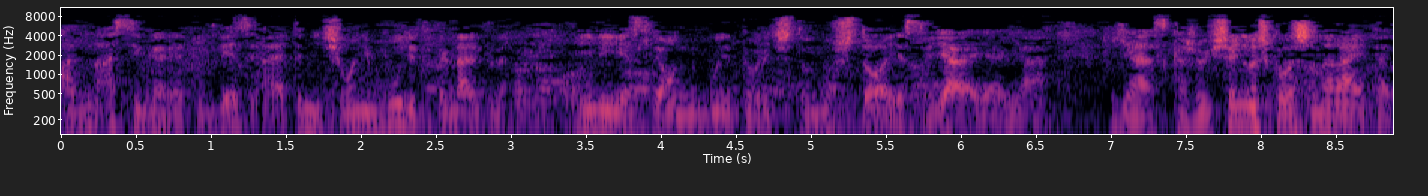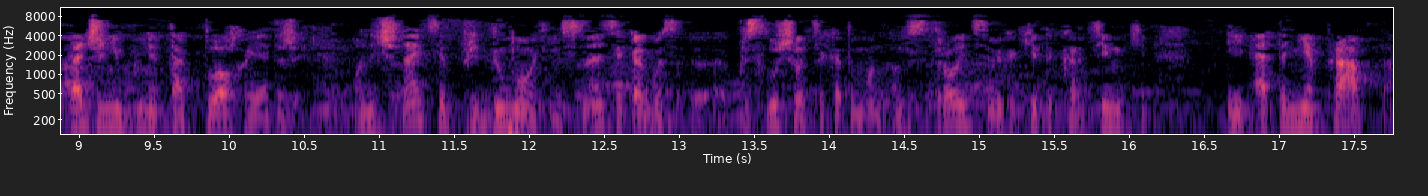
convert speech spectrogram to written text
одна сигарета, две сигареты, это ничего не будет, и так далее, и так далее. Или если он будет говорить, что ну что, если я, я, я, я скажу еще немножко лошанара, это опять же не будет так плохо, это же... Он начинает себе придумывать, начинает себе как бы э, прислушиваться к этому, он, он строит себе какие-то картинки, и это неправда,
